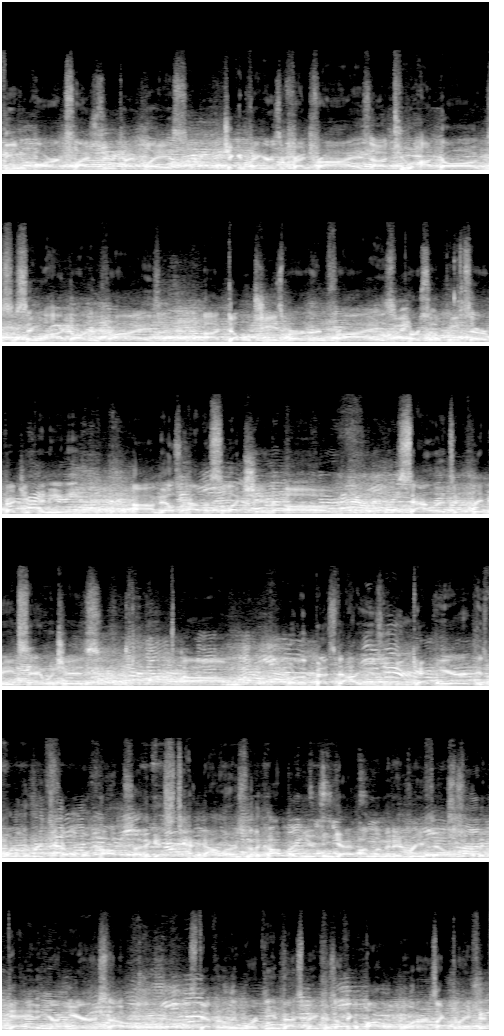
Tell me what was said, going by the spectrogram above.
theme park slash zoo type place. Chicken fingers and french fries, uh, two hot dogs, a single hot dog and fries, uh, double cheeseburger and fries, personal pizza or veggie panini. Um, they also have a selection of salads and pre-made sandwiches. Um, one of the best values you can get here is one of the refillable cups. I think it's $10 for the cup and you can get unlimited refills for the day that you're here. So it's definitely worth the investment because I think a bottle of water is like $3.50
